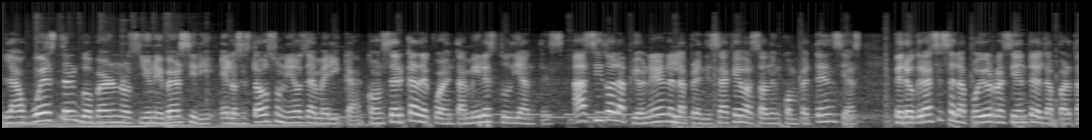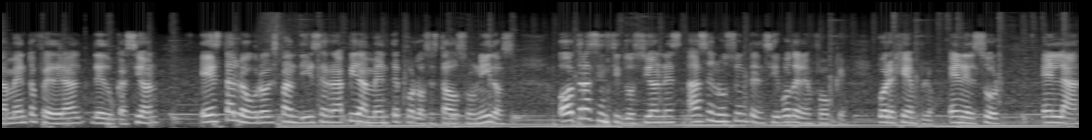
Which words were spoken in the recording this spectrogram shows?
La Western Governors University en los Estados Unidos de América, con cerca de 40.000 estudiantes, ha sido la pionera en el aprendizaje basado en competencias, pero gracias al apoyo reciente del Departamento Federal de Educación, esta logró expandirse rápidamente por los Estados Unidos. Otras instituciones hacen uso intensivo del enfoque, por ejemplo, en el sur, en la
